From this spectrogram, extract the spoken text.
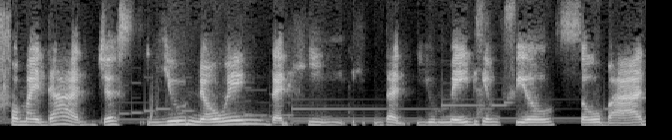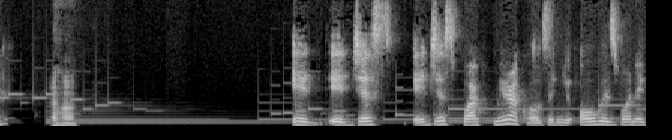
for my dad, just you knowing that he, that you made him feel so bad Uh huh. it it just it just worked miracles and you always wanted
